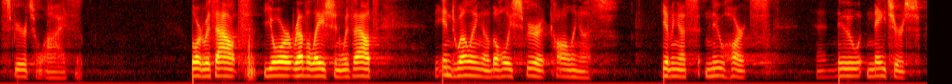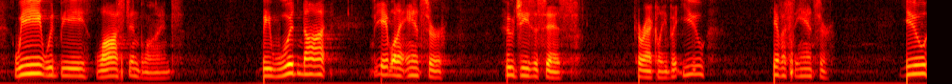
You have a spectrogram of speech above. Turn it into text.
spiritual eyes. Lord, without your revelation, without the indwelling of the Holy Spirit calling us, giving us new hearts and new natures, we would be lost and blind. We would not be able to answer who Jesus is correctly, but you give us the answer. You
